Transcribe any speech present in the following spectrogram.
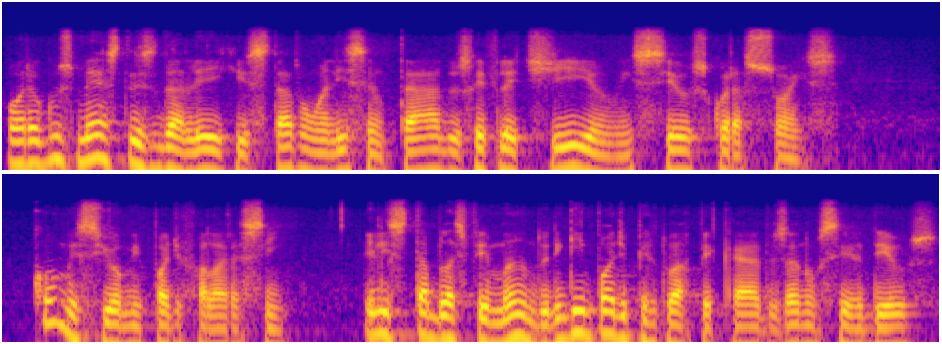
Ora, alguns mestres da lei que estavam ali sentados refletiam em seus corações: Como esse homem pode falar assim? Ele está blasfemando, ninguém pode perdoar pecados a não ser Deus.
